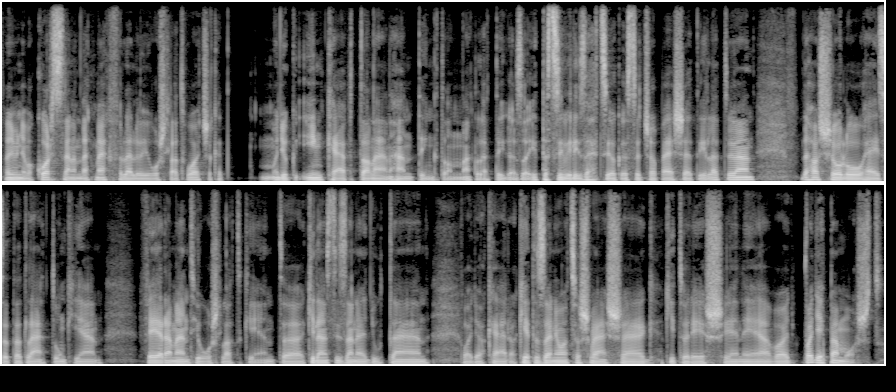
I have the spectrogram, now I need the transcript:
hogy mondjam, a korszellemnek megfelelő jóslat volt, csak hát mondjuk inkább talán Huntingtonnak lett igaza itt a civilizációk összecsapását illetően, de hasonló helyzetet láttunk ilyen félrement jóslatként 9-11 után, vagy akár a 2008-as válság kitörésénél, vagy, vagy éppen most.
